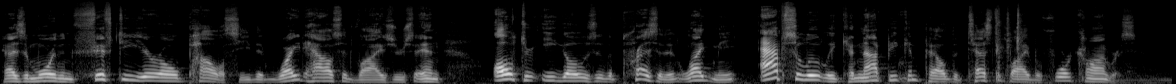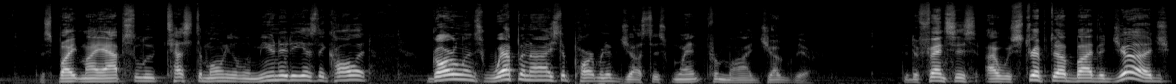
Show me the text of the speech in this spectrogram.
has a more than 50 year old policy that White House advisors and alter egos of the president like me absolutely cannot be compelled to testify before Congress. Despite my absolute testimonial immunity, as they call it, Garland's weaponized Department of Justice went for my jugular. The defenses I was stripped of by the judge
